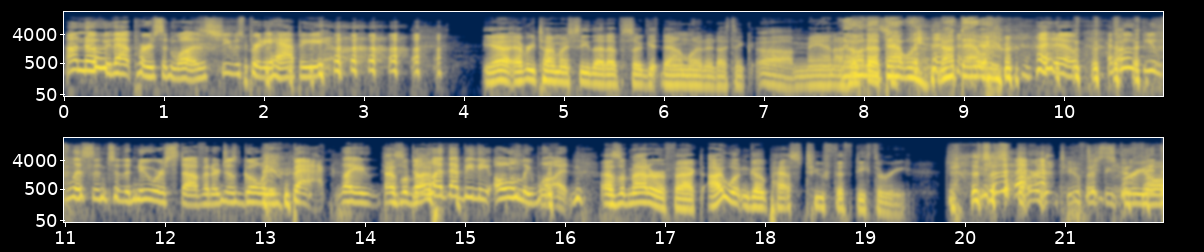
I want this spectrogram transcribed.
I don't know who that person was. She was pretty happy. Yeah, every time I see that episode get downloaded, I think, oh man, I No, hope not that's that one. Not that one. I know. I hope you've listened to the newer stuff and are just going back. Like, As a don't matter- let that be the only one. As a matter of fact, I wouldn't go past 253. Just start at 253 on.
